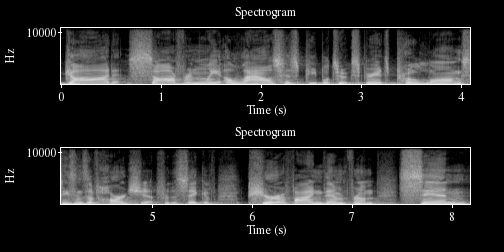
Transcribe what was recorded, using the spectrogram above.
God sovereignly allows his people to experience prolonged seasons of hardship for the sake of purifying them from sin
